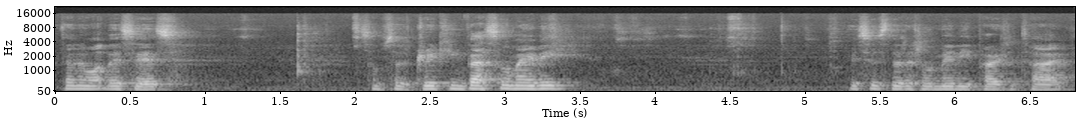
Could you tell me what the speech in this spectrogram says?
I don't know what this is. Some sort of drinking vessel maybe? This is the little mini prototype.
